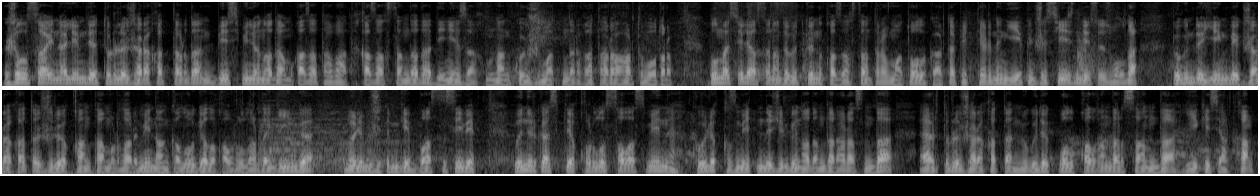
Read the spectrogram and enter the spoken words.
Жыл сайын әлемде түрлі жарақаттардан 5 миллион адам қаза табады. Қазақстанда да дене зақымынан көз жұматындар қатары артып отыр. Бұл мәселе Астанада өткен Қазақстан травматолог ортопедтерінің екінші сезінде сөз болды. Бүгінде еңбек жарақаты жүрек қан тамырлары мен онкологиялық аурулардан кейінгі өлім жітімге басты себеп. Өнеркәсіпте құрылыс саласы мен көлік қызметінде жүрген адамдар арасында әртүрлі жарақаттан мүгедек болып қалғандар санында екі есе артқан.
